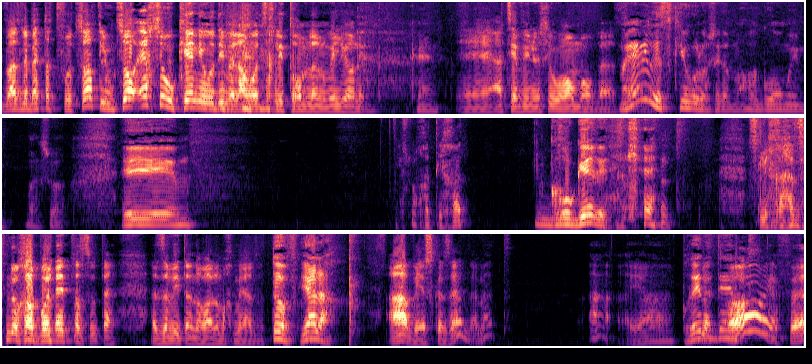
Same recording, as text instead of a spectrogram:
ואז לבית התפוצות למצוא איך שהוא כן יהודי ולמה הוא צריך לתרום לנו מיליונים. כן. אה, עד שיבינו שהוא הומו, ואז... מעניין אם יזכירו לו שגם הרגו הומואים בשואה. אה, יש לו חתיכת גרוגרת. כן. סליחה, זה נורא בולט פשוט, הזווית הנורא למחמאה הזאת. טוב, יאללה. אה, ויש כזה, באמת? אה, היה... פרזידנט. או, יפה.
